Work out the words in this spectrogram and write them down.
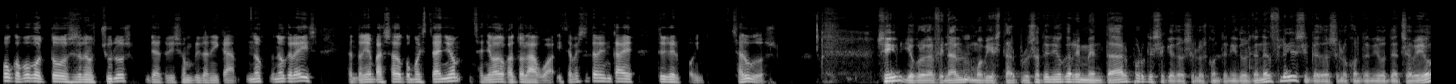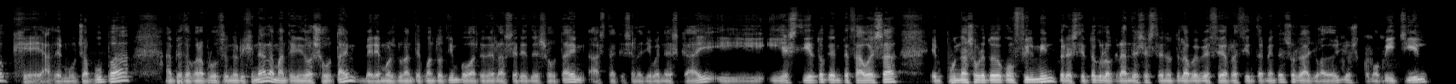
poco a poco todos estrenos chulos de la televisión británica. ¿No, ¿No creéis? Tanto el año pasado como este año se han llevado gato al agua. Y a ver si también cae Trigger Point. Saludos. Sí, yo creo que al final Mm. Movistar Plus ha tenido que reinventar porque se quedó sin los contenidos de Netflix, se quedó sin los contenidos de HBO, que hace mucha pupa, ha empezado con la producción original, ha mantenido Showtime, veremos durante cuánto tiempo va a tener la serie de Showtime hasta que se la lleven a Sky y, y es cierto que ha empezado esa en pugna sobre todo con filming, pero es cierto que los grandes estrenos de la BBC recientemente se los ha ayudado ellos, como Vigil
